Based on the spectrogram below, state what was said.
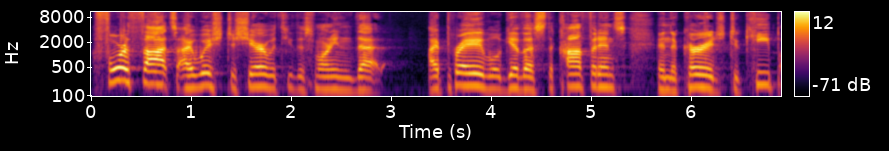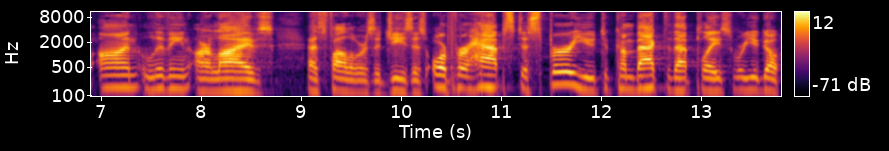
Four thoughts I wish to share with you this morning that I pray will give us the confidence and the courage to keep on living our lives as followers of Jesus, or perhaps to spur you to come back to that place where you go,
